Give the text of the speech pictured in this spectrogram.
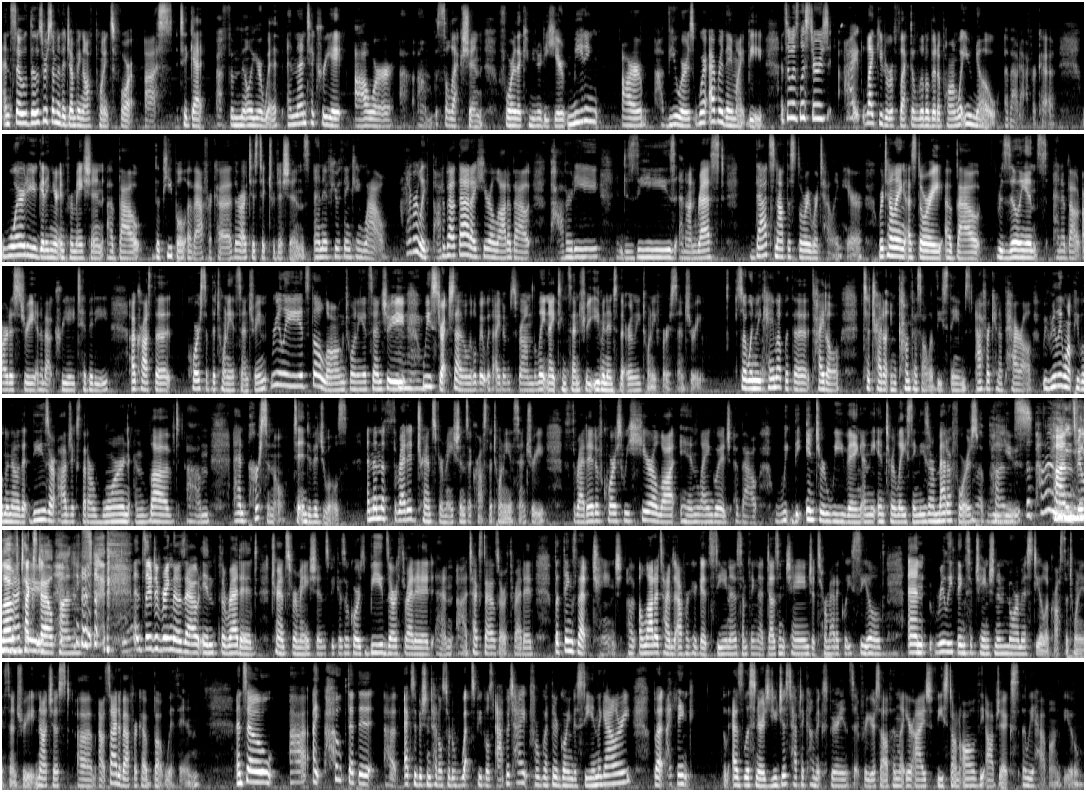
And so those were some of the jumping off points for us to get familiar with and then to create our um, selection for the community here, meeting our uh, viewers wherever they might be. And so, as listeners, I'd like you to reflect a little bit upon what you know about Africa. Where are you getting your information about the people of Africa, their artistic traditions? And if you're thinking, wow, I never really thought about that. I hear a lot about poverty and disease and unrest. That's not the story we're telling here. We're telling a story about resilience and about artistry and about creativity across the course of the 20th century. And really, it's the long 20th century. Mm-hmm. We stretch that a little bit with items from the late 19th century, even into the early 21st century. So when we came up with the title to try to encompass all of these themes, African apparel, we really want people to know that these are objects that are worn and loved um, and personal to individuals. And then the threaded transformations across the 20th century. Threaded, of course, we hear a lot in language about we, the interweaving and the interlacing. These are metaphors we puns. use. The puns. Puns. We exactly. love textile puns. and so to bring those out in threaded transformations, because of course beads are threaded and uh, textiles are threaded, but things that change. A, a lot of times Africa gets seen as something that doesn't change. It's hermetically sealed. And really things have changed an enormous deal across the 20th 20th century, not just um, outside of Africa, but within. And so uh, I hope that the uh, exhibition title sort of whets people's appetite for what they're going to see in the gallery. But I think as listeners, you just have to come experience it for yourself and let your eyes feast on all of the objects that we have on view.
